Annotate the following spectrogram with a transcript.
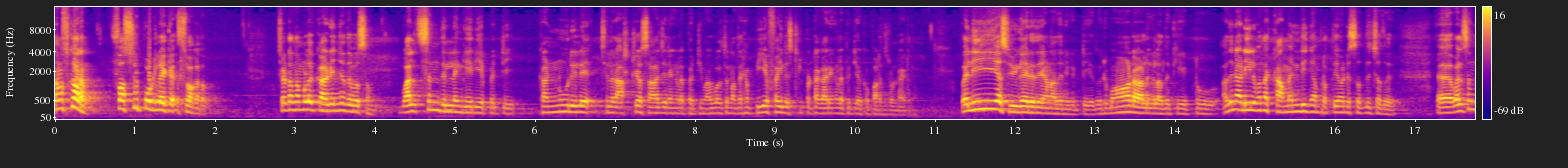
നമസ്കാരം. ഫസ്റ്റ് റിപ്പോർട്ടിലേക്ക് സ്വാഗതം. ചേട്ടാ നമ്മൾ കഴിഞ്ഞ ദിവസം വത്സൻ തില്ലങ്കേരിയെ പറ്റി കണ്ണൂരിലെ ചില രാഷ്ട്രീയ സാഹചര്യങ്ങളെ പറ്റിയും അതുപോലെ തന്നെ അദ്ദേഹം പി എഫ് ഐ ലിസ്റ്റിൽപ്പെട്ട കാര്യങ്ങളെ പറ്റിയൊക്കെ പറഞ്ഞിട്ടുണ്ടായിരുന്നു. വലിയ സ്വീകാര്യതയാണ് അതിന് കിട്ടിയത്. ഒരുപാട് ആളുകൾ അത് കേട്ടു. അതിനടിയിൽ വന്ന കമന്റ് ഞാൻ പ്രത്യേകമായിട്ട് ശ്രദ്ധിച്ചത് വത്സൻ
